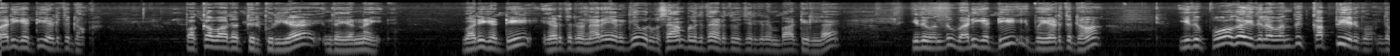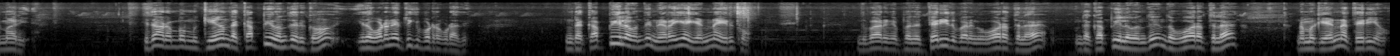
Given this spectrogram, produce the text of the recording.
வடிகட்டி எடுத்துட்டோம். பக்கவாதத்திற்குரிய இந்த எண்ணெய். வடிகட்டி எடுத்துட்டோம் நிறைய இருக்குது ஒரு சாம்பிளுக்கு தான் எடுத்து வச்சுருக்கிறேன் பாட்டிலில். இது வந்து வடிகட்டி இப்போ எடுத்துட்டோம். இது போக இதில் வந்து கப்பி இருக்கும் இந்த மாதிரி. இதுதான் ரொம்ப முக்கியம். இந்த கப்பி வந்து இருக்கும். இதை உடனே தூக்கி போட்டுறக்கூடாது. இந்த கப்பியில் வந்து நிறைய எண்ணெய் இருக்கும். இது பாருங்கள் இப்போ இந்த தெரியுது பாருங்கள் ஓரத்தில். இந்த கப்பியில் வந்து இந்த ஓரத்தில் நமக்கு எண்ணெய் தெரியும்?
